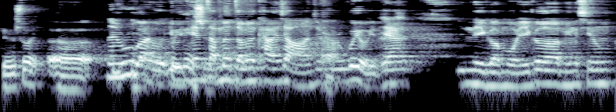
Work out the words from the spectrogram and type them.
比如说呃，那如果有有一天咱们咱们开玩笑啊，就是如果有一天那个某一个明星。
